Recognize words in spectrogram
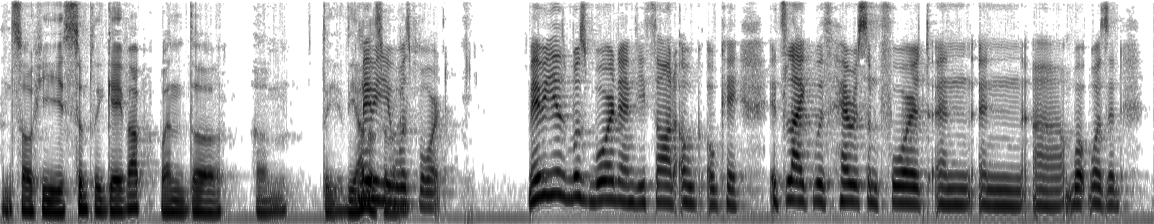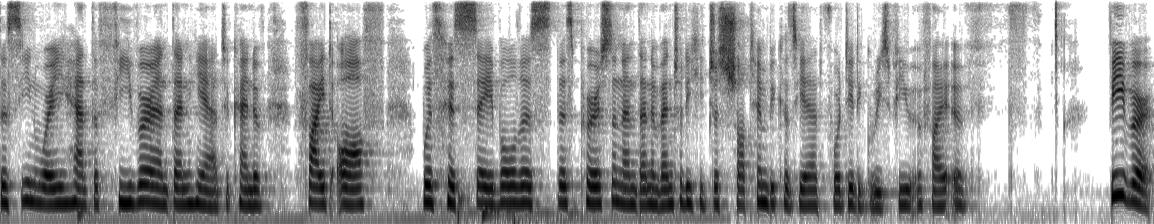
and so he simply gave up when the um, the the others Maybe he arrived. was bored. Maybe he was bored and he thought, oh, okay. It's like with Harrison Ford and and uh, what was it? The scene where he had the fever and then he had to kind of fight off with his sable this this person and then eventually he just shot him because he had 40 degrees fever. fever.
